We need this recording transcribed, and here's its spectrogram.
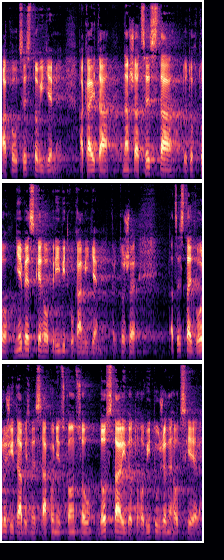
akou cestou ideme, aká je tá naša cesta do tohto nebeského príbytku, kam ideme. Pretože tá cesta je dôležitá, aby sme sa konec koncov dostali do toho vytúženého cieľa.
